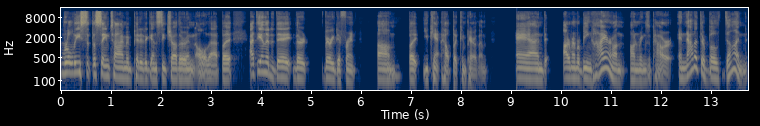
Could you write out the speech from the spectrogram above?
released at the same time and pitted against each other and all that. But at the end of the day, they're very different. Um, but you can't help but compare them. And I remember being higher on on Rings of Power. And now that they're both done,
